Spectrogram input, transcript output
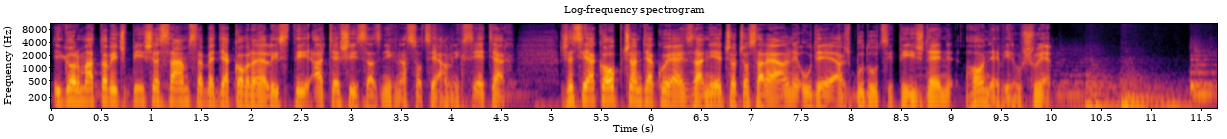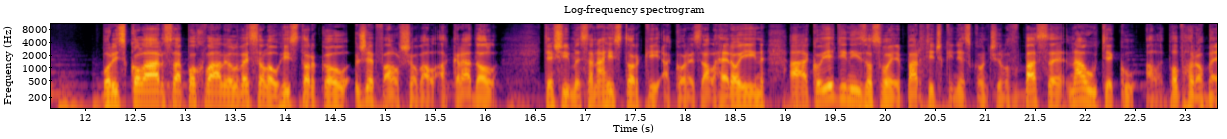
Igor Matovič píše sám sebe ďakovné listy a teší sa z nich na sociálnych sieťach. Že si ako občan ďakuje aj za niečo, čo sa reálne udeje až budúci týždeň, ho nevyrušuje. Boris Kolár sa pochválil veselou historkou, že falšoval a kradol. Tešíme sa na historky, ako rezal heroín a ako jediný zo svojej partičky neskončil v base, na úteku alebo v hrobe.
